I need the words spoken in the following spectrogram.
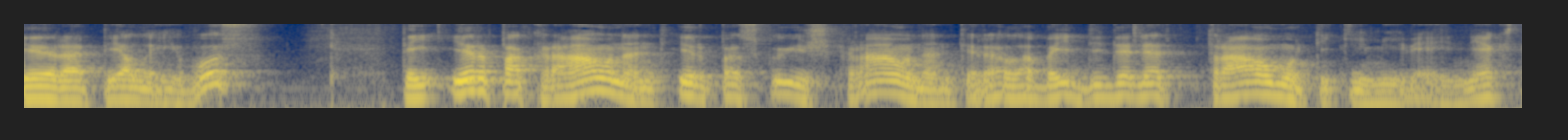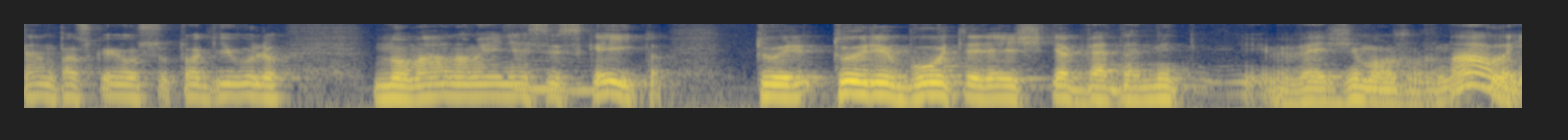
ir apie laivus, tai ir pakraunant, ir paskui iškraunant yra labai didelė traumų tikimybė. Niekas ten paskui jau su to gyvuliu numanomai nesiskaito. Turi, turi būti, reiškia, vedami vežimo žurnalai,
